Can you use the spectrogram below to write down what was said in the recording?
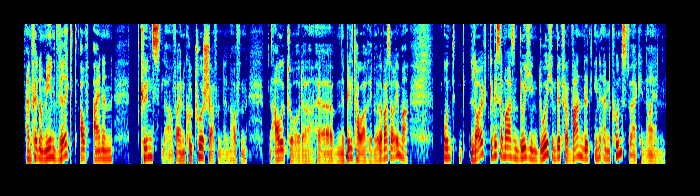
ein Phänomen wirkt auf einen Künstler, auf einen Kulturschaffenden, auf einen, Autor oder äh, eine Bildhauerin oder was auch immer und läuft gewissermaßen durch ihn durch und wird verwandelt in ein Kunstwerk hinein.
